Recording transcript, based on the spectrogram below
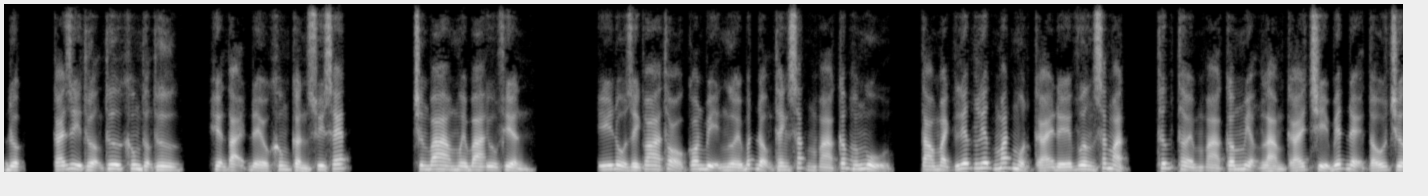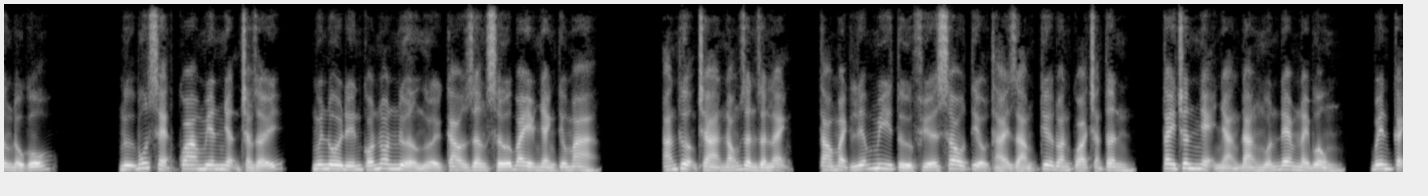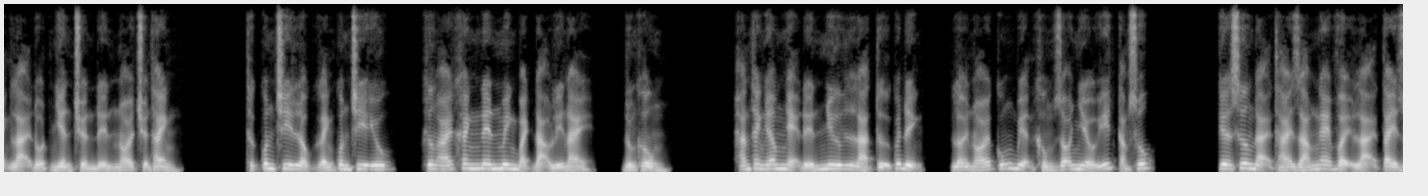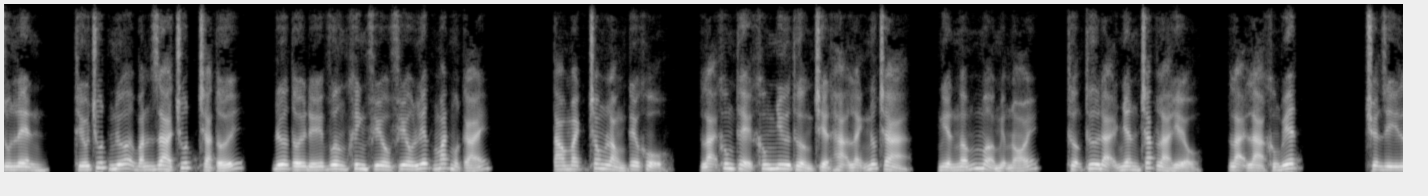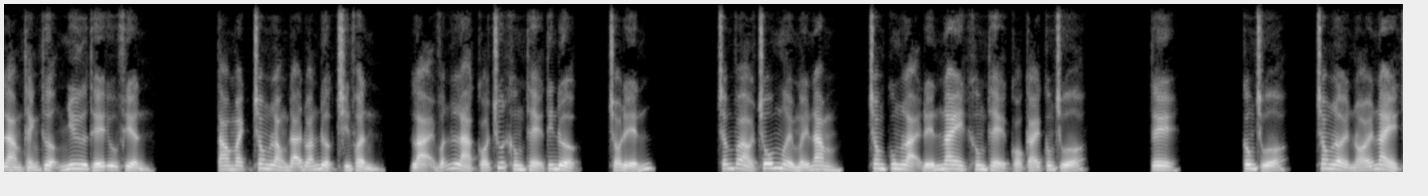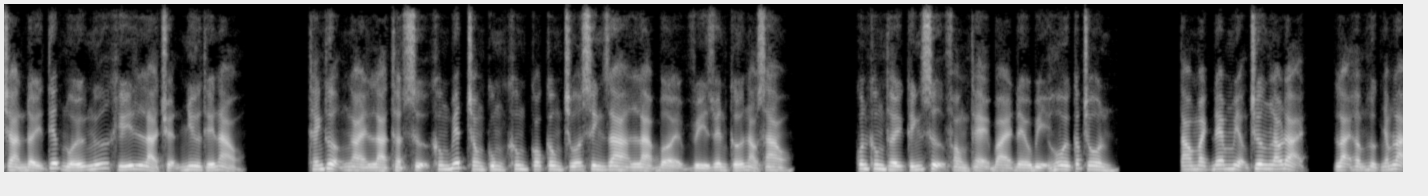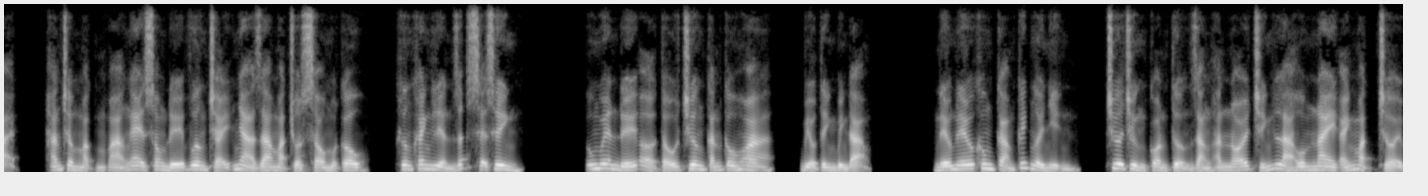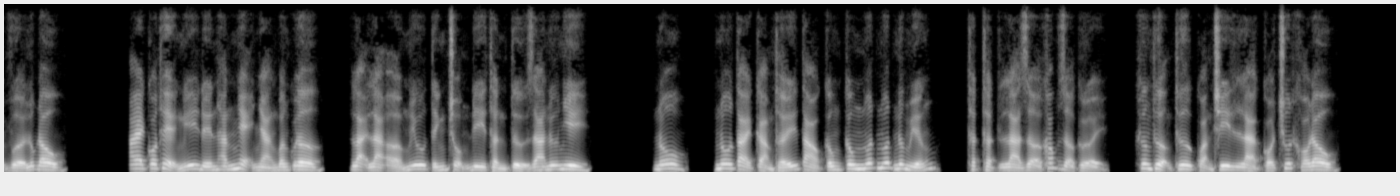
Được, cái gì thượng thư không thượng thư, hiện tại đều không cần suy xét. Chương 33 ưu phiền. Ý đồ dịch hoa thỏ con bị người bất động thanh sắc mà cấp hứng ngủ, Tào Mạch liếc liếc mắt một cái đế vương sắc mặt, thức thời mà câm miệng làm cái chỉ biết đệ tấu trương đầu gỗ. Ngự bút xẹt qua miên nhận trang giấy, nguyên đôi đến có non nửa người cao dâng sớ bay nhanh tiêu ma. Án thượng trà nóng dần dần lạnh, Tào Mạch liễm mi từ phía sau tiểu thái giám kia đoan quá tràn tân, tay chân nhẹ nhàng đang muốn đem này bông, bên cạnh lại đột nhiên chuyển đến nói chuyện thanh. Thực quân chi lộc gánh quân chi ưu, Khương Ái Khanh nên minh bạch đạo lý này, đúng không? Hắn thanh âm nhẹ đến như là tự quyết định, lời nói cũng biện không rõ nhiều ít cảm xúc. Kia xương đại thái dám nghe vậy lại tay run lên, thiếu chút nữa bắn ra chút trà tới, đưa tới đế vương khinh phiêu phiêu liếc mắt một cái. Tào mạch trong lòng tiêu khổ, lại không thể không như thường triệt hạ lệnh nước trà, nghiền ngẫm mở miệng nói, thượng thư đại nhân chắc là hiểu, lại là không biết. Chuyện gì làm thánh thượng như thế ưu phiền. Tào mạch trong lòng đã đoán được chín phần, lại vẫn là có chút không thể tin được, cho đến. Chấm vào chỗ mười mấy năm, trong cung lại đến nay không thể có cái công chúa. T. Công chúa, trong lời nói này tràn đầy tiếc nuối ngữ khí là chuyện như thế nào? Thánh thượng ngài là thật sự không biết trong cung không có công chúa sinh ra là bởi vì duyên cớ nào sao? Quân không thấy kính sự phòng thẻ bài đều bị hôi cấp trôn. Tào mạch đem miệng trương lão đại, lại hầm hực nhắm lại, hắn trầm mặc mà nghe xong đế vương cháy nhà ra mặt chuột sau một câu, Khương Khanh liền rất sẽ sinh. Ung Nguyên đế ở tấu trương cắn câu hoa, biểu tình bình đạm. Nếu nếu không cảm kích người nhìn, chưa chừng còn tưởng rằng hắn nói chính là hôm nay ánh mặt trời vừa lúc đâu. Ai có thể nghĩ đến hắn nhẹ nhàng bâng quơ, lại là ở mưu tính trộm đi thần tử ra nữ nhi. Nô, nô tài cảm thấy tào công công nuốt nuốt nước miếng, thật thật là dở khóc dở cười, Khương thượng thư quản chi là có chút khó đâu.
